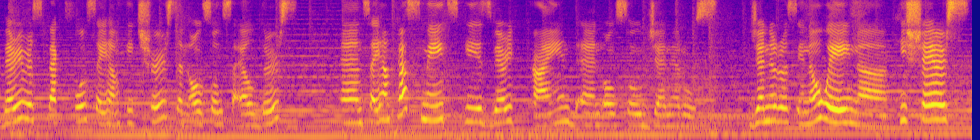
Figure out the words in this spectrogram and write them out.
very respectful sa iyang teachers and also sa elders. And sa iyang classmates, he is very kind and also generous. Generous in a way na he shares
